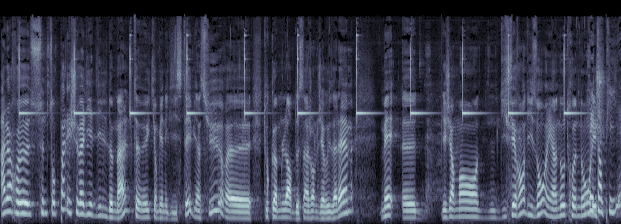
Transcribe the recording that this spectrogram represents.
Alors, euh, ce ne sont pas les chevaliers de l'île de Malte euh, qui ont bien existé, bien sûr, tout comme l'ordre de Saint-Jean de Jérusalem, mais légèrement différents, disons, et un autre nom. Les, Templiers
